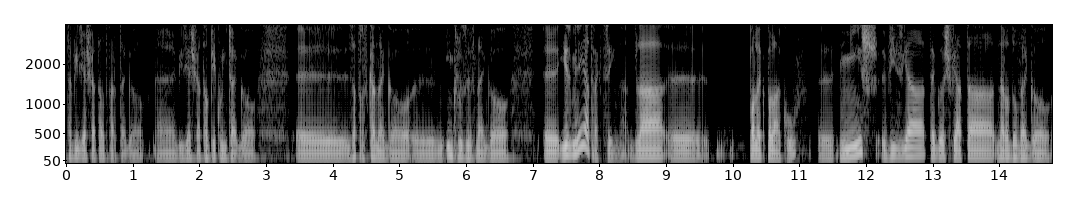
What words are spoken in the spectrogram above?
ta wizja świata otwartego, wizja świata opiekuńczego, zatroskanego, inkluzywnego jest mniej atrakcyjna dla Polek, Polaków, y, niż wizja tego świata narodowego,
